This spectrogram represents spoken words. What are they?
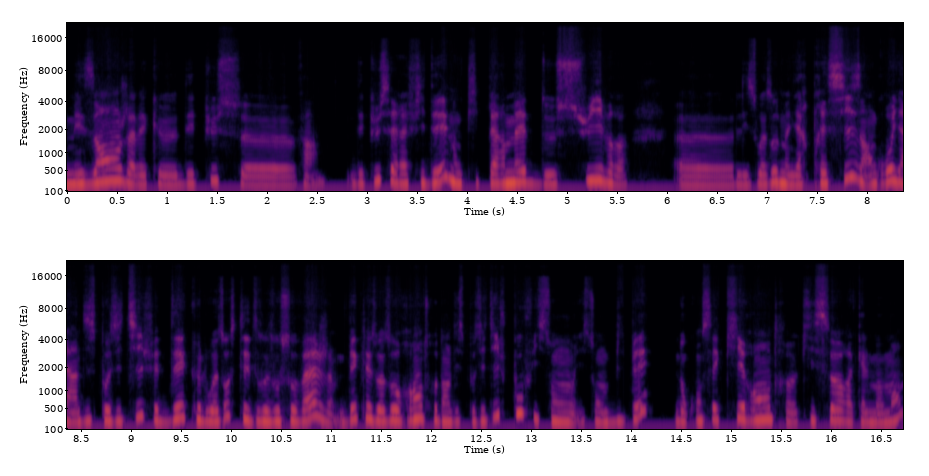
mésanges avec des puces, enfin des puces RFID, donc qui permettent de suivre les oiseaux de manière précise. En gros, il y a un dispositif et dès que l'oiseau, c'était des oiseaux sauvages, dès que les oiseaux rentrent dans le dispositif, pouf, ils sont ils sont bipés, donc on sait qui rentre, qui sort à quel moment.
